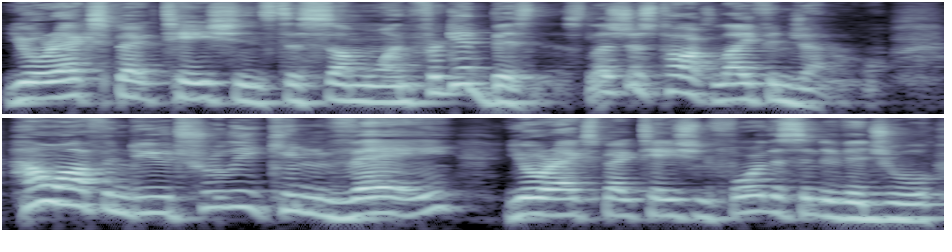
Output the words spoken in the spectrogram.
your expectations to someone? Forget business. Let's just talk life in general. How often do you truly convey your expectation for this individual,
